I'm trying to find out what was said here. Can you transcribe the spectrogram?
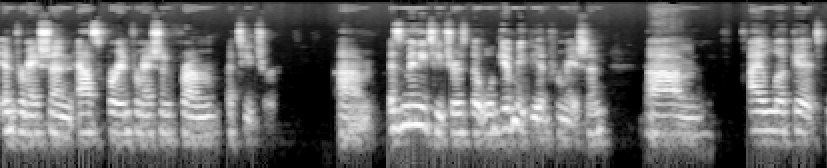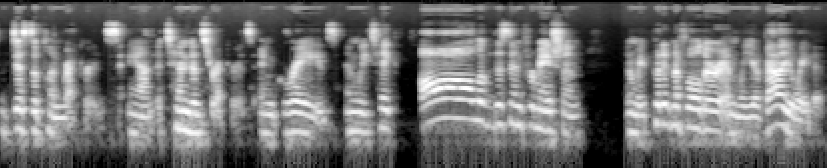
information, ask for information from a teacher. Um, as many teachers that will give me the information. Um, I look at discipline records and attendance records and grades, and we take all of this information and we put it in a folder and we evaluate it.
